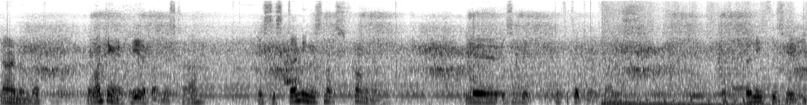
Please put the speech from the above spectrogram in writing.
now I remember. The one thing I hate about this car is the turning is not strong. Yeah, it's a bit difficult to advance. The turning feels heavy.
